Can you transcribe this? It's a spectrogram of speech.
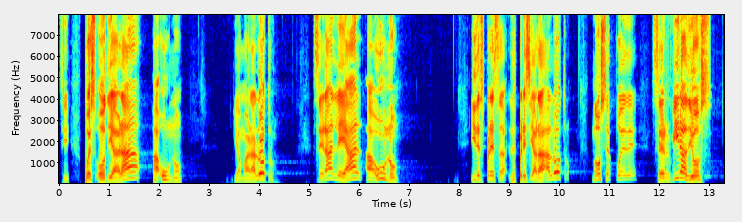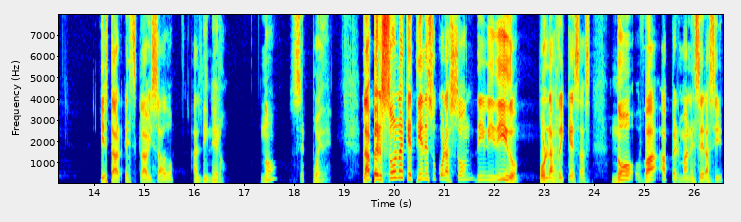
¿Sí? Pues odiará a uno y amará al otro. Será leal a uno y despreciará al otro. No se puede servir a Dios y estar esclavizado al dinero. No se puede. La persona que tiene su corazón dividido por las riquezas no va a permanecer así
